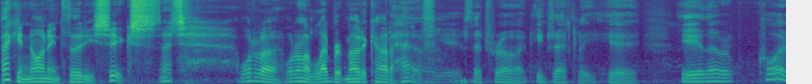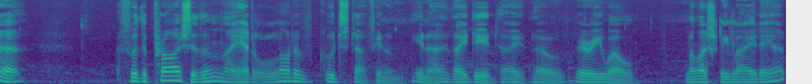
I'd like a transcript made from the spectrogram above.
Back in 1936, that's what a what an elaborate motor car to have. Yes, that's right, exactly. Yeah, yeah, they were quite a. For the price of them, they had a lot of good stuff in them. You know, they did. They they were very well, nicely laid out.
